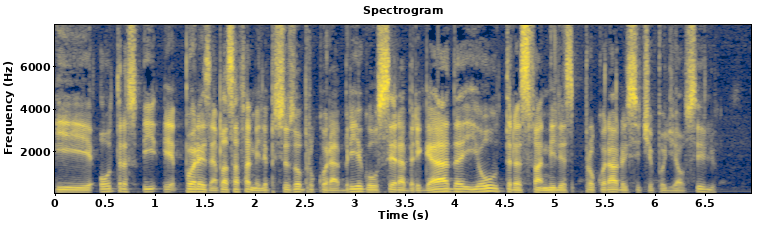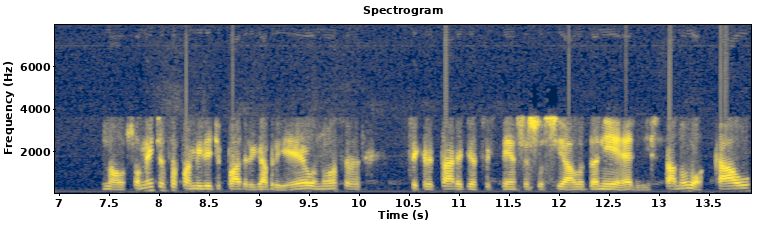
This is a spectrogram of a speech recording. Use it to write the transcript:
e outras, e, e, por exemplo, essa família precisou procurar abrigo ou ser abrigada e outras famílias procuraram esse tipo de auxílio? Não, somente essa família de Padre Gabriel, nossa secretária de Assistência Social, a Daniele, está no local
